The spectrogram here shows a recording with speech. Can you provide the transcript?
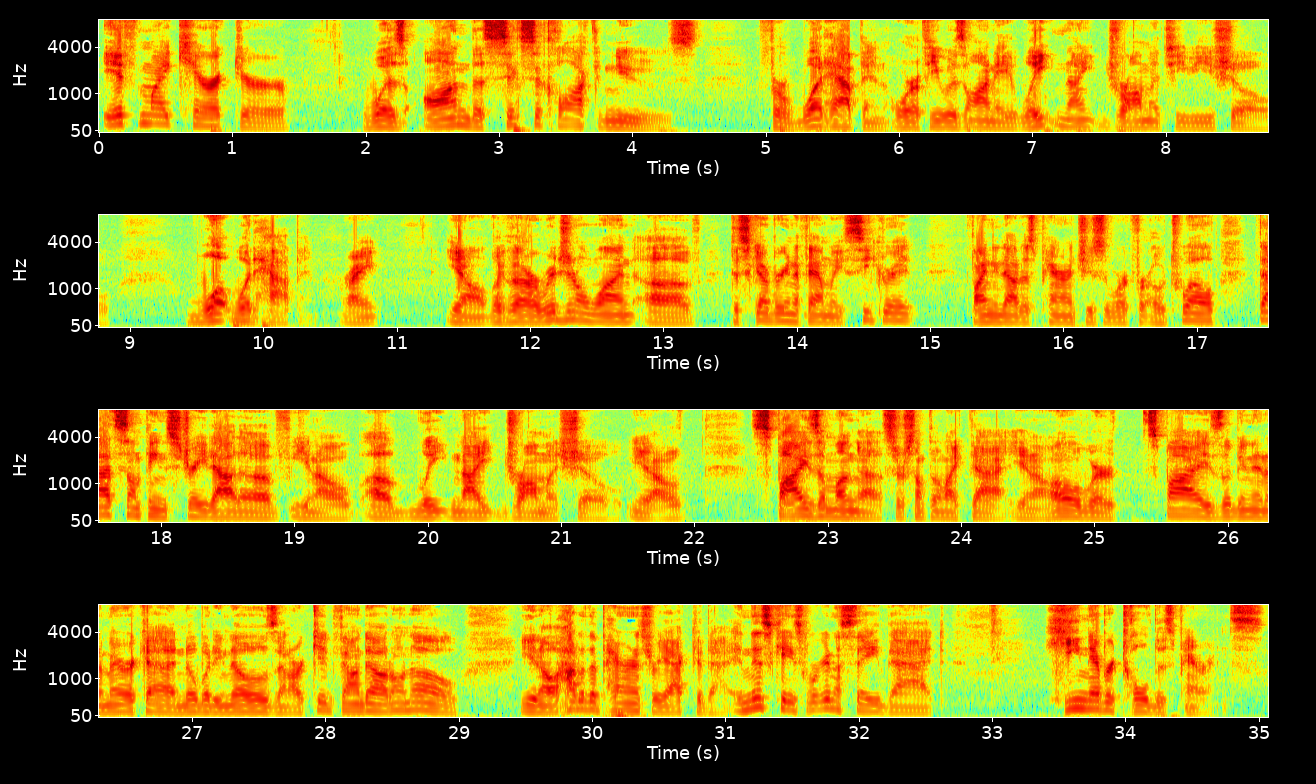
if my character was on the six o'clock news for what happened, or if he was on a late night drama TV show, what would happen, right? You know, like the original one of discovering a family secret, finding out his parents used to work for O12, that's something straight out of, you know, a late night drama show, you know, Spies Among Us or something like that. You know, oh, we're spies living in America and nobody knows, and our kid found out. Oh no, you know, how do the parents react to that? In this case, we're going to say that he never told his parents.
